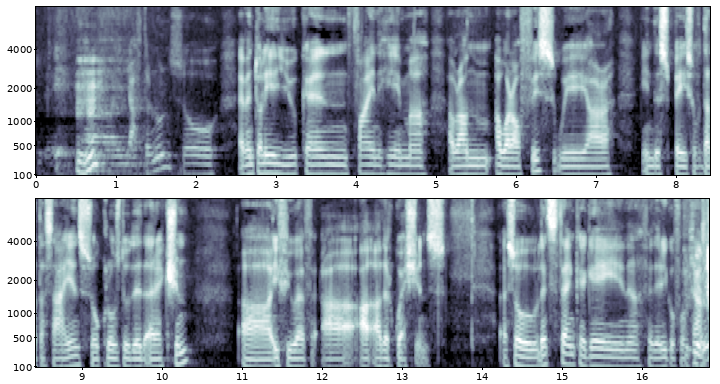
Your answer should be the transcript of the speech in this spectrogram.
today uh, in the afternoon. So eventually you can find him uh, around our office. We are in the space of data science, so close to the direction. Uh, if you have uh, other questions. Uh, so let's thank again uh, Federico for coming.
